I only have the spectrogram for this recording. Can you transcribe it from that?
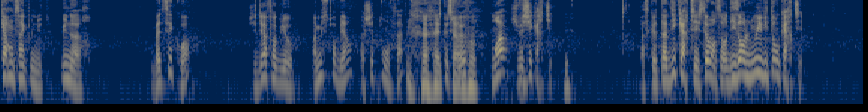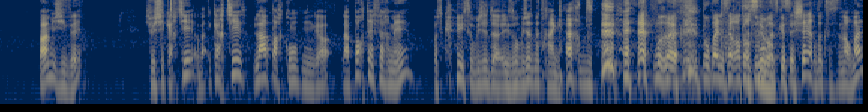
45 minutes, une heure. Ben, tu sais quoi? J'ai dit à Fabio, amuse-toi bien, achète ton sac, ce que tu veux. Moi, je vais chez Cartier. Parce que tu as dit Cartier, justement, c'est en disant Louis Vuitton Cartier. Bam, j'y vais. Je vais chez Cartier. Ah bah, Cartier, là, par contre, mon gars, la porte est fermée. Parce qu'ils sont obligés de, ils sont obligés de mettre un garde pour ne pas laisser rentrer tout le monde parce que c'est cher, donc c'est normal.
